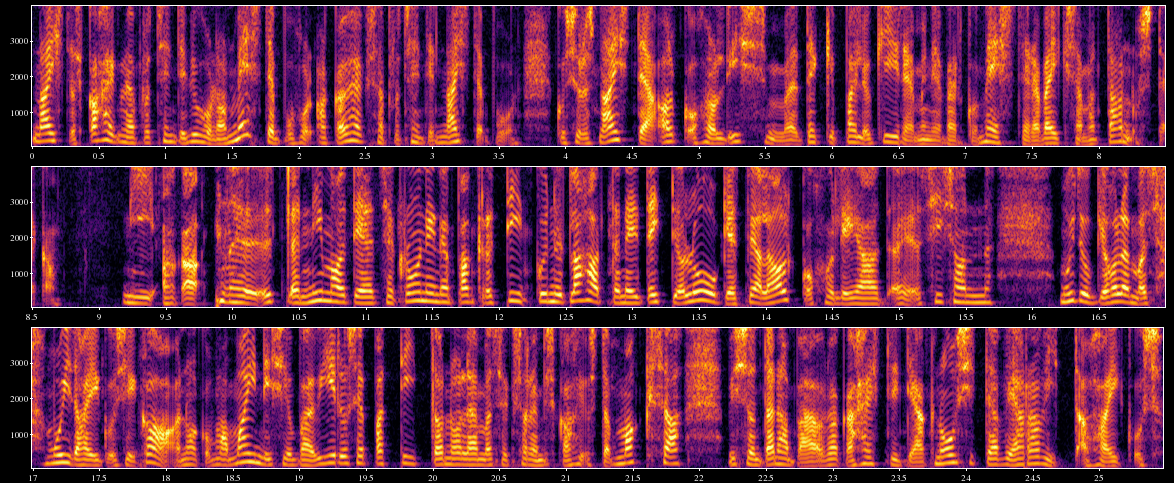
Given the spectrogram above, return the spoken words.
naistest, kahekümne protsendil juhul on meeste puhul, aga üheksa protsendil naiste puhul. kusjuures naiste alkoholism tekib palju kiiremini veel kui meestel ja väiksemate annustega nii, aga äh, ütlen niimoodi, et see krooniline pankreatiit, kui nüüd lahata neid etioloogiaid peale alkoholi ja siis on muidugi olemas muid haigusi ka, nagu ma mainisin juba, viirushepatiit on olemas, eks ole, mis kahjustab maksa, mis on tänapäeval väga hästi diagnoositav ja ravitav haigus.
